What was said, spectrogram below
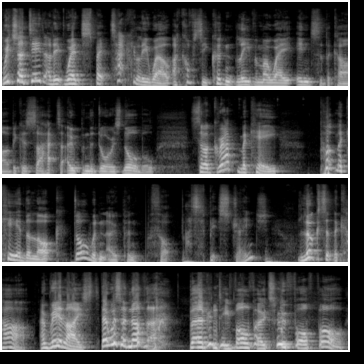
which I did, and it went spectacularly well. I obviously couldn't lever my way into the car because I had to open the door as normal. So I grabbed my key, put my key in the lock, door wouldn't open. I thought, that's a bit strange. Looked at the car and realised there was another burgundy Volvo 244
